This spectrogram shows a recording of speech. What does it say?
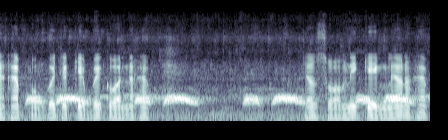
นะครับ ผมก็จะเก็บไว้ก่อนนะครับ เจ้าสองนี่เก่งแล้วนะครับ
